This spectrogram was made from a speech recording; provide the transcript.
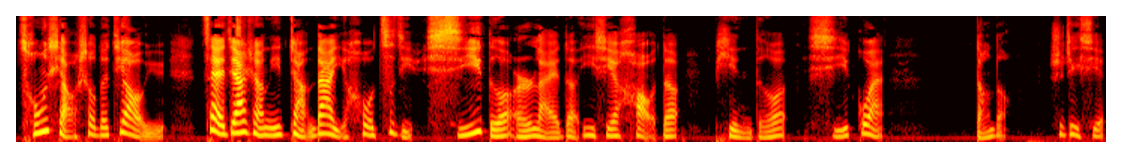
从小受的教育，再加上你长大以后自己习得而来的一些好的品德、习惯等等，是这些。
